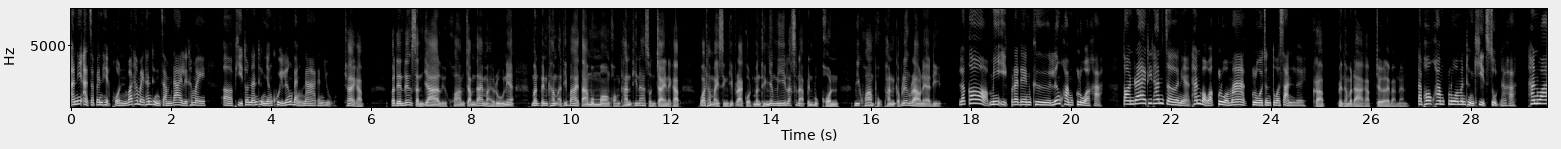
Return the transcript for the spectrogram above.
อันนี้อาจจะเป็นเหตุผลว่าทำไมท่านถึงจำได้ หรือทำไมเอ่อผีตนนั้นถึงยังคุยเรื่องแบ่งนากันอยู่ ใช่ครับ ประเด็นเรื่องสัญญาหรือความจำได้หมายรู้เนี่ย มันเป็นคำอธิบายตามมุมมองของท่านที่น่าสนใจนะครับ ว่าทำไมสิ่งที่ปรากฏมันถึงยังมีลักษณะเป็นบุคคล มีความผูกพันกับเรื่องราวในอดีต แล้วก็มีอีกประเด็นคือเรื่องความกลัวค่ะ ตอนแรกที่ท่านเจอเนี่ย ท่านบอกว่ากลัวมากกลัวจนตัวสั่นเลย ครับ เป็นธรรมดาครับ เจออะไรแบบนั้น แต่พอความกลัวมันถึงขีดสุดนะคะ ท่านว่า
